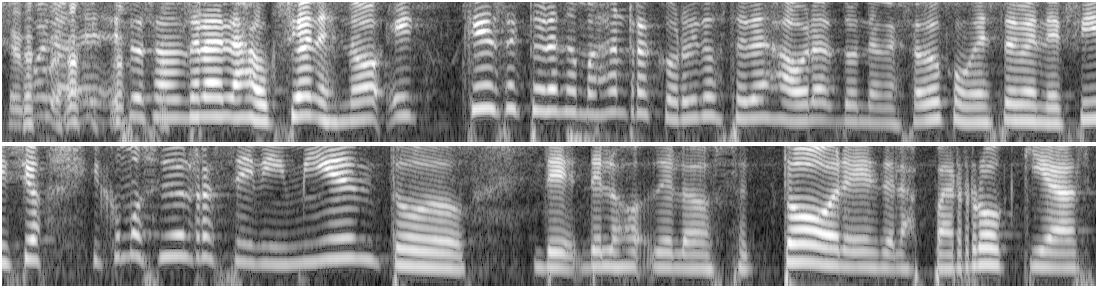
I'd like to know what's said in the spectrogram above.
Bueno, eh, esas son de las opciones, ¿no? ¿Y qué sectores nomás han recorrido ustedes ahora donde han estado con este beneficio? ¿Y cómo ha sido el recibimiento de, de, los, de los sectores, de las parroquias,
